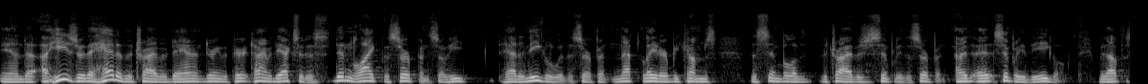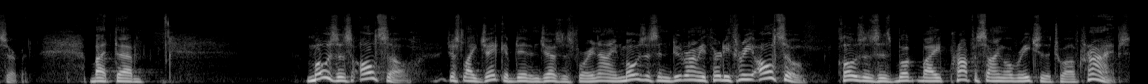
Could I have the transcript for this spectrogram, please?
And uh, Ahiezer, the head of the tribe of Dan during the period, time of the Exodus, didn't like the serpent, so he had an eagle with a serpent, and that later becomes the symbol of the tribe is simply the serpent, uh, simply the eagle without the serpent. But um, Moses also, just like Jacob did in Genesis 49, Moses in Deuteronomy 33 also closes his book by prophesying over each of the 12 tribes.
